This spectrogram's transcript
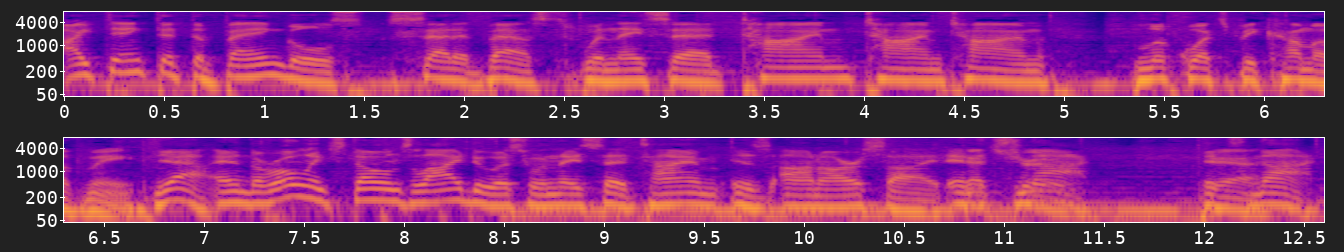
I think that the Bangles said it best when they said, "Time, time, time. Look what's become of me." Yeah, and the Rolling Stones lied to us when they said time is on our side, and That's it's true. not. It's Yeah. Uh, not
